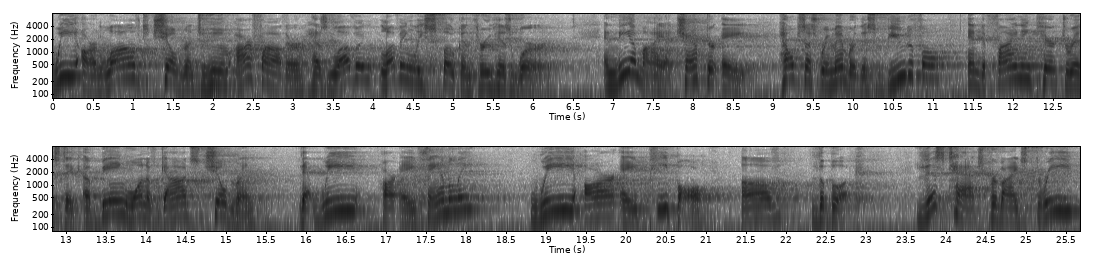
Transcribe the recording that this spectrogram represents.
We are loved children to whom our Father has loving, lovingly spoken through His Word. And Nehemiah chapter 8 helps us remember this beautiful and defining characteristic of being one of God's children that we are a family, we are a people of the book. This text provides three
